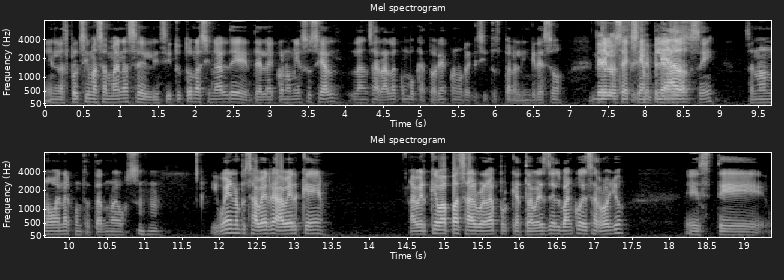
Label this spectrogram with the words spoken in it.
en las próximas semanas el Instituto Nacional de, de la Economía Social lanzará la convocatoria con los requisitos para el ingreso de, los, ex empleados, ¿sí? O sea, no, no van a contratar nuevos. Y bueno, pues a ver, a ver qué, a ver qué va a pasar, ¿verdad? Porque a través del Banco de Desarrollo, este,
